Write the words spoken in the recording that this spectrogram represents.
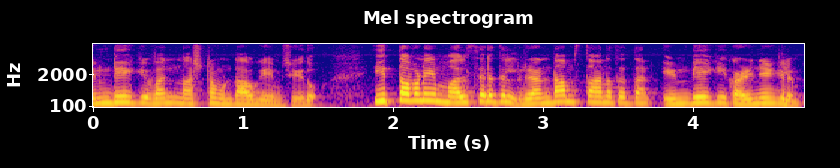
എൻ ഡി എക്ക് വൻ നഷ്ടമുണ്ടാവുകയും ചെയ്തു. ഇത്തവണയും മത്സരത്തിൽ രണ്ടാം സ്ഥാനത്തെത്താൻ എൻ ഡി എക്ക് കഴിഞ്ഞെങ്കിലും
